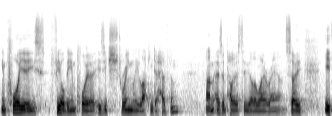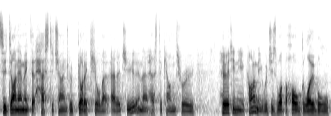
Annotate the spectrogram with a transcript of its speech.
employees feel the employer is extremely lucky to have them, um, as opposed to the other way around. So it's a dynamic that has to change. We've got to kill that attitude, and that has to come through hurting the economy, which is what the whole global,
